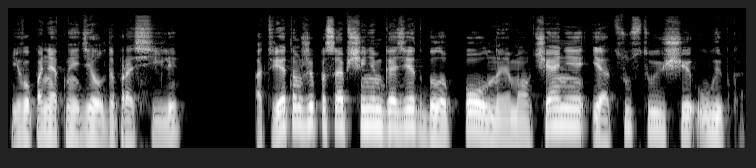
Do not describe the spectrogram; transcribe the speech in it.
Его, понятное дело, допросили. Ответом же по сообщениям газет было полное молчание и отсутствующая улыбка.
